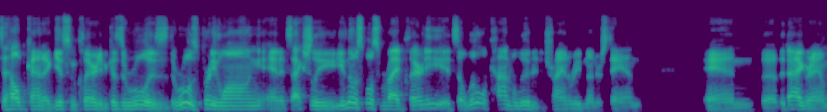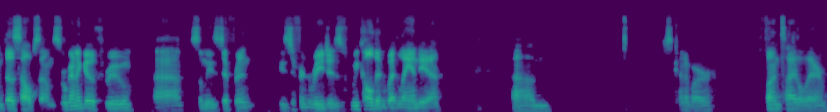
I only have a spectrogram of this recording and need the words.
to help kind of give some clarity because the rule is the rule is pretty long and it's actually even though it's supposed to provide clarity it's a little convoluted to try and read and understand and the the diagram does help some so we're going to go through uh, some of these different these different regions we called it wetlandia um, just kind of our fun title there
